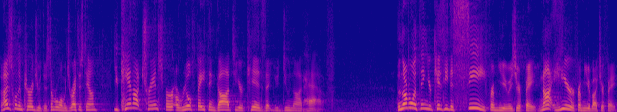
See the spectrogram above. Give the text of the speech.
And I just want to encourage you with this. Number one, would you write this down? You cannot transfer a real faith in God to your kids that you do not have. The number one thing your kids need to see from you is your faith, not hear from you about your faith.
